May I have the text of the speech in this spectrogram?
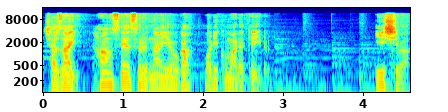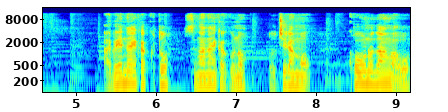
謝罪、反省する内容が盛り込まれている。イ氏は、安倍内閣と菅内閣のどちらも河野談話を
